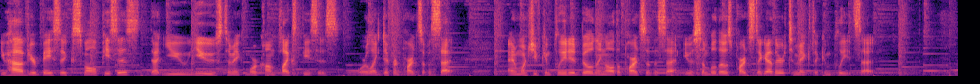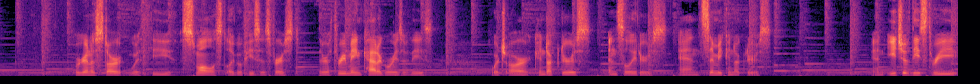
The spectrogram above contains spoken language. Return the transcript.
You have your basic small pieces that you use to make more complex pieces, or like different parts of a set, and once you've completed building all the parts of the set, you assemble those parts together to make the complete set. We're going to start with the smallest LEGO pieces first. There are three main categories of these, which are conductors, insulators, and semiconductors. And each of these three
